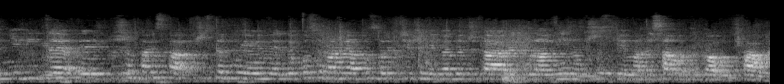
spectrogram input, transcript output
Y, Nie widzę. Y, Proszę Państwa, przystępujemy do głosowania. Pozwolicie, że nie będę czytała regulaminu. Wszystkie mamy samą tylko uchwałę.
